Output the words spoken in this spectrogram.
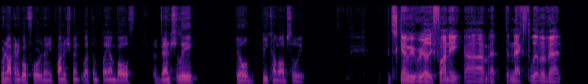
we're not going to go forward with any punishment. Let them play on both. Eventually, they'll become obsolete. It's going to be really funny um, at the next LIV event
